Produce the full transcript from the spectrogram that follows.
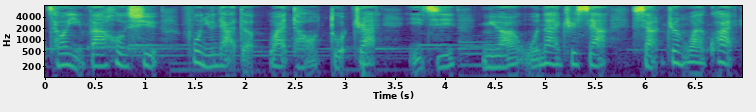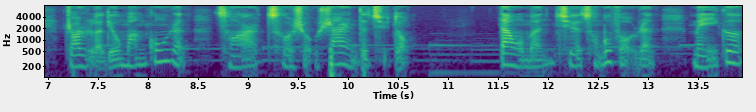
才会引发后续父女俩的外逃躲债，以及女儿无奈之下想挣外快，招惹了流氓工人，从而错手杀人的举动。但我们却从不否认，每一个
